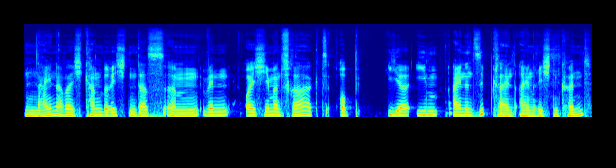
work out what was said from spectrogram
Nein, aber ich kann berichten, dass ähm, wenn euch jemand fragt, ob ihr ihm einen ZIP-Client einrichten könnt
